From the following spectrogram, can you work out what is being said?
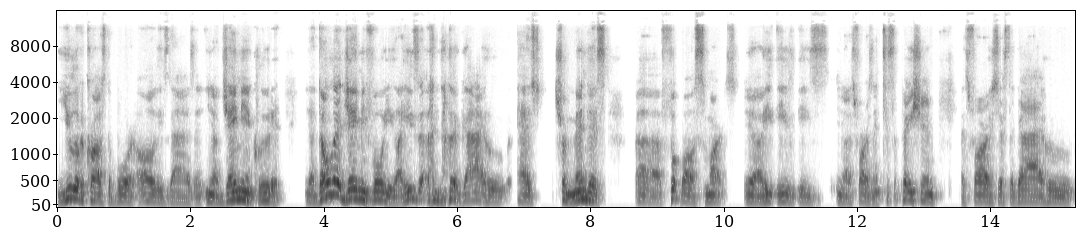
you look across the board, all of these guys, and you know, Jamie included. You know, don't let Jamie fool you. Like he's another guy who has tremendous uh, football smarts. You know, he, he's he's you know as far as anticipation, as far as just a guy who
